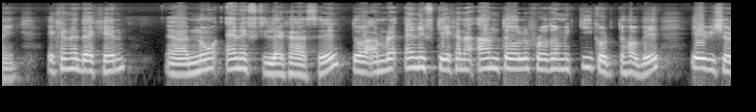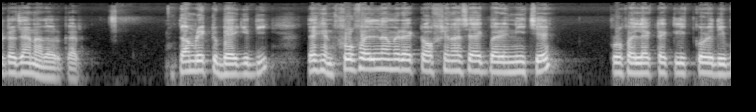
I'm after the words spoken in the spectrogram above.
নাই। এখানে দেখেন নো এনএফটি লেখা আছে। তো আমরা এনএফটি এখানে আনতে হলে প্রথমে কি করতে হবে, এই বিষয়টা জানা দরকার। তো আমরা একটু ব্যাগে দিই। দেখেন প্রোফাইল নামের একটা অপশন আছে একবারে নিচে। প্রোফাইলে একটা ক্লিক করে দিব।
